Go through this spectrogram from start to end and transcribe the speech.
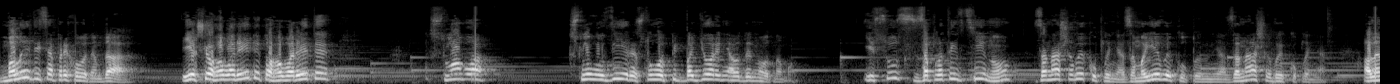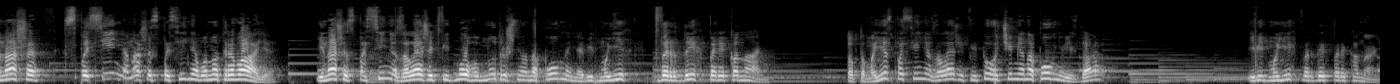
Молитися приходимо. Да. І якщо говорити, то говорити слово, слово віри, слово підбадьорення один одному. Ісус заплатив ціну за наше викуплення, за моє викуплення, за наше викуплення. Але наше спасіння, наше спасіння, воно триває. І наше спасіння залежить від мого внутрішнього наповнення, від моїх твердих переконань. Тобто моє спасіння залежить від того, чим я наповнююсь, да? і від моїх твердих переконань.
